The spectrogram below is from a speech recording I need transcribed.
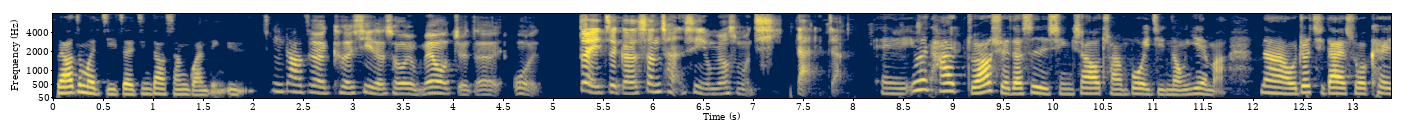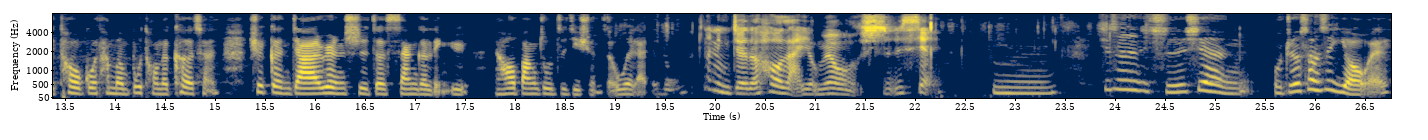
不要这么急着进到商管领域。进到这个科系的时候，有没有觉得我对这个生产性有没有什么期待？这样？诶，因为他主要学的是行销、传播以及农业嘛，那我就期待说可以透过他们不同的课程，去更加认识这三个领域，然后帮助自己选择未来的路。那你觉得后来有没有实现？嗯，其实实现，我觉得算是有诶，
